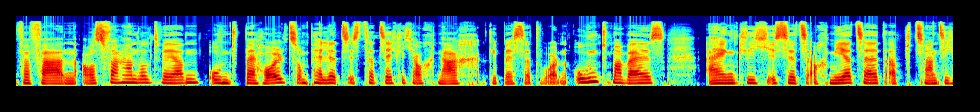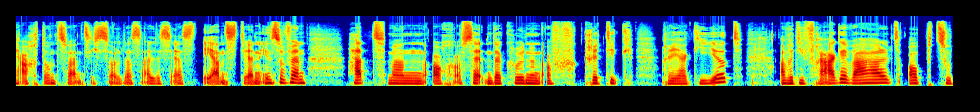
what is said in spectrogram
Verfahren ausverhandelt werden. Und bei Holz und Pellets ist tatsächlich auch nachgebessert worden. Und man weiß, eigentlich ist jetzt auch mehr Zeit. Ab 2028 soll das alles erst ernst werden. Insofern hat man auch auf Seiten der Grünen auf Kritik reagiert. Aber die Frage war halt, ob zu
